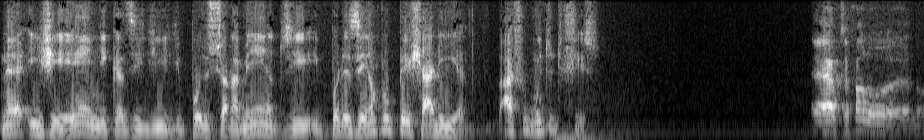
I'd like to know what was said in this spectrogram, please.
né, higiênicas e de, de posicionamentos, e, e, por exemplo, peixaria. Acho muito difícil. É, o que você falou, não,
